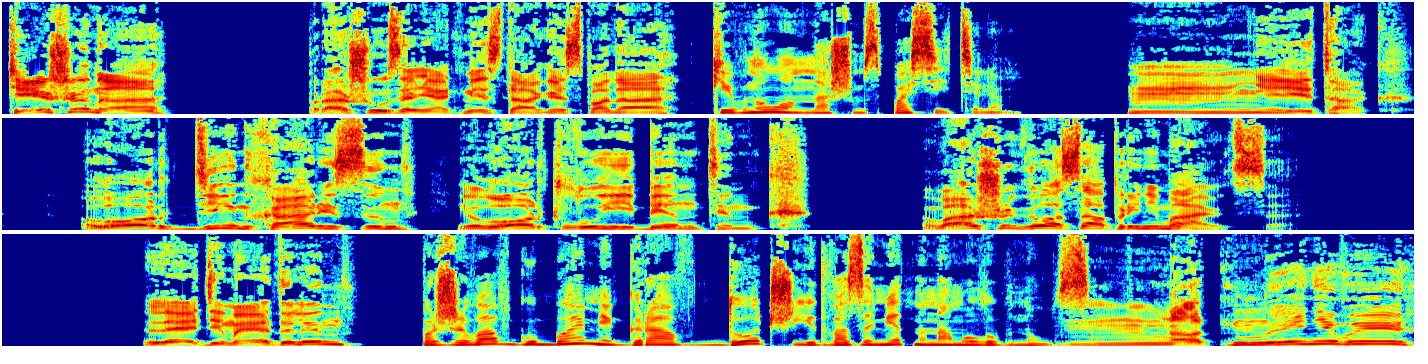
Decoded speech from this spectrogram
«Тишина! Прошу занять места, господа!» Кивнул он нашим спасителям. «М -м, «Итак, лорд Дин Харрисон и лорд Луи Бентинг, ваши голоса принимаются. Леди Мэдалин...» Пожевав губами, граф Додж едва заметно нам улыбнулся. «Отныне вы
